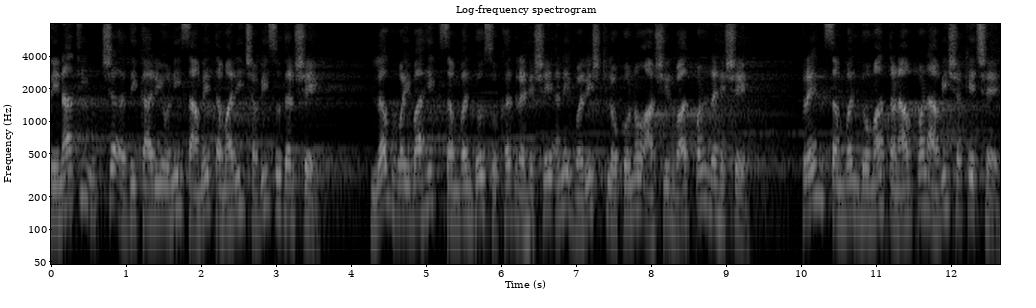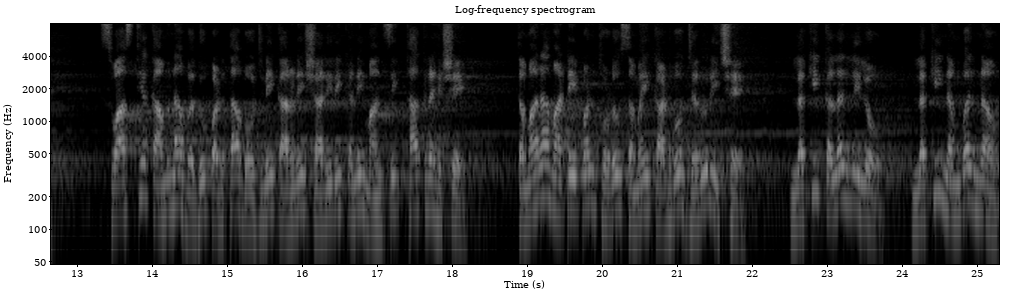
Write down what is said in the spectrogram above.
તેનાથી ઉચ્ચ અધિકારીઓની સામે તમારી છબી સુધરશે. લવ વૈવાહિક સંબંધો સુખદ રહેશે અને વરિષ્ઠ લોકોનો આશીર્વાદ પણ રહેશે. પ્રેમ સંબંધોમાં તણાવ પણ આવી શકે છે. સ્વાસ્થ્ય કામના વધુ પડતા બોજને કારણે શારીરિક અને માનસિક થાક રહેશે. તમારા માટે પણ થોડો સમય કાઢવો જરૂરી છે. લકી કલર લીલો. લકી નંબર નવ.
